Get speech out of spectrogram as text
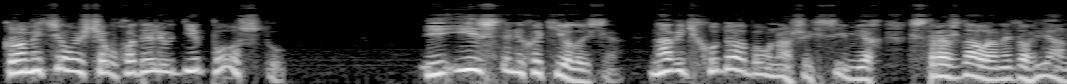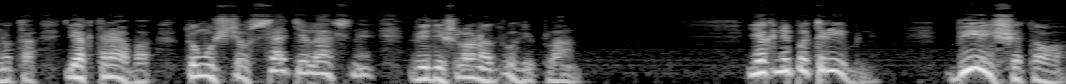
Кроме цього, ще входили в дні посту. І істини хотілося. Навіть худоба у наших сім'ях страждала недоглянута, як треба, тому що все тілесне відійшло на другий план. Як не потрібне, більше того,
